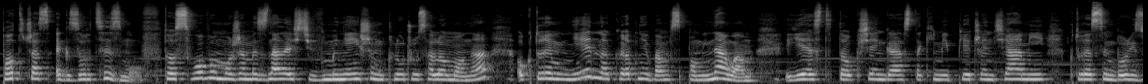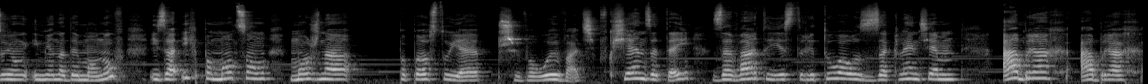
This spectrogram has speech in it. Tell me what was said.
podczas egzorcyzmów. To słowo możemy znaleźć w mniejszym kluczu Salomona, o którym niejednokrotnie Wam wspominałam. Jest to księga z takimi pieczęciami, które symbolizują imiona demonów, i za ich pomocą można po prostu je przywoływać. W księdze tej zawarty jest rytuał z zaklęciem Abrach, abrach,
